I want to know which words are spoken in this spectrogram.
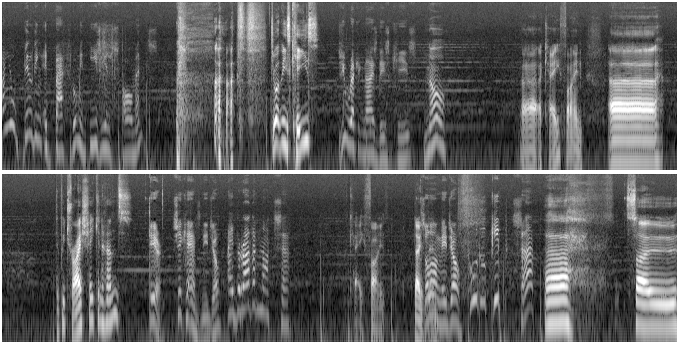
Are you building a bathroom in easy installments? Do you want these keys? Do you recognize these keys? No. Uh, okay, fine. Uh, did we try shaking hands? Here, shake hands, Nejo. I'd rather not, sir. Okay, fine. Don't. So then. long, Nejo. Toodle peep, sir. Uh, so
